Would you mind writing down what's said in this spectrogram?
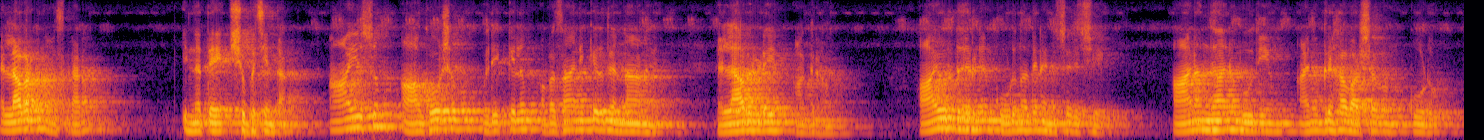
എല്ലാവർക്കും നമസ്കാരം. ഇന്നത്തെ ശുഭചിന്ത. ആയുസ്സും ആഘോഷവും ഒരിക്കലും അവസാനിക്കരുതെന്നാണ് എല്ലാവരുടെയും ആഗ്രഹം. ആയുർദൈർഘ്യം കൂടുന്നതിനനുസരിച്ച് ആനന്ദാനുഭൂതിയും അനുഗ്രഹ വർഷവും കൂടും.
